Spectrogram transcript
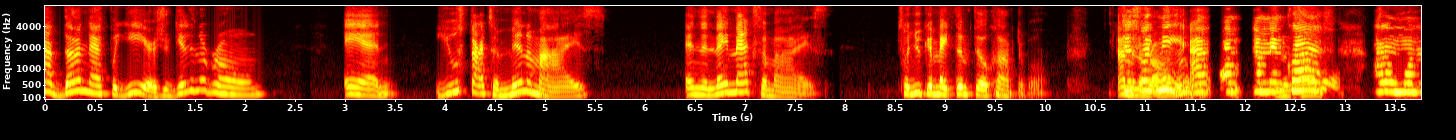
have done that for years. You get in the room and you start to minimize and then they maximize so you can make them feel comfortable. I'm Just like me. room. I, I'm, I'm in wrong class. I don't want.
